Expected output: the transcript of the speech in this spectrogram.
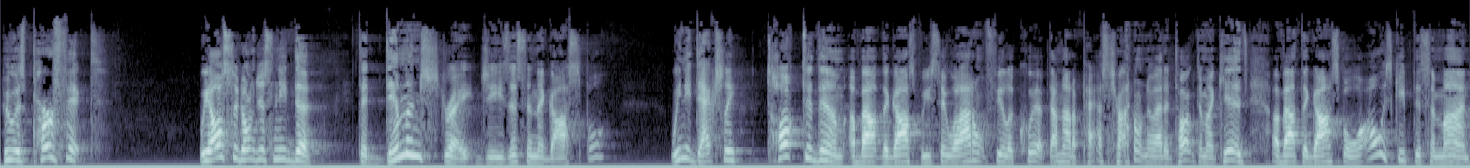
who is perfect. We also don't just need to, to demonstrate Jesus in the gospel. We need to actually talk to them about the gospel. You say, Well, I don't feel equipped. I'm not a pastor. I don't know how to talk to my kids about the gospel. Well, always keep this in mind.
